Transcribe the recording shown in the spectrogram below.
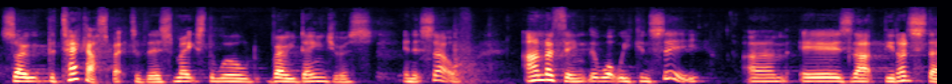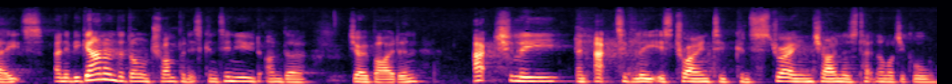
So the tech aspect of this makes the world very dangerous in itself. And I think that what we can see um, is that the United States, and it began under Donald Trump and it's continued under Joe Biden, actually and actively is trying to constrain China's technological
